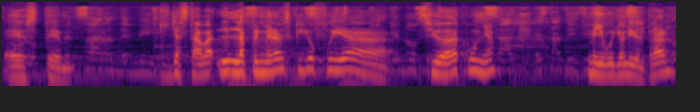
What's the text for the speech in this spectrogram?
Este, ya estaba. La primera vez que yo fui a Ciudad Acuña, me llevó Johnny Beltrán.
